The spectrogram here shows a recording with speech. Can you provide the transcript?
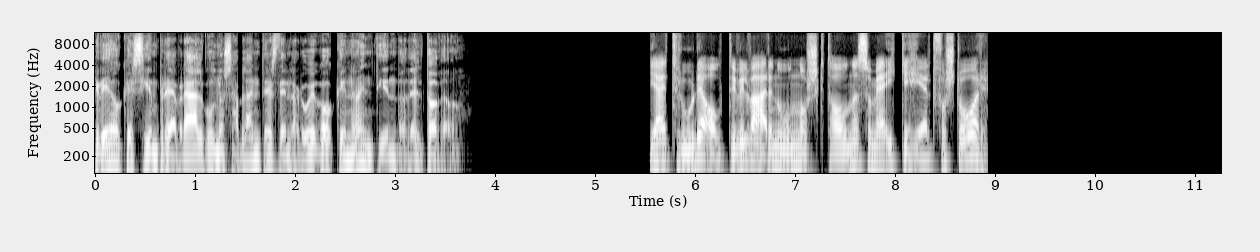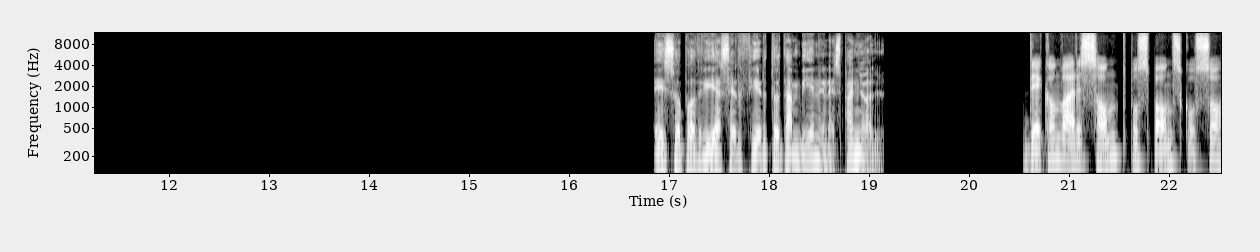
Creo que siempre habrá algunos hablantes de noruego que no entiendo del todo. Jeg tror det alltid vil være noen norsktalende som jeg ikke helt forstår. Eso podría ser cierto también en español. Det kan være sant på spansk også.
